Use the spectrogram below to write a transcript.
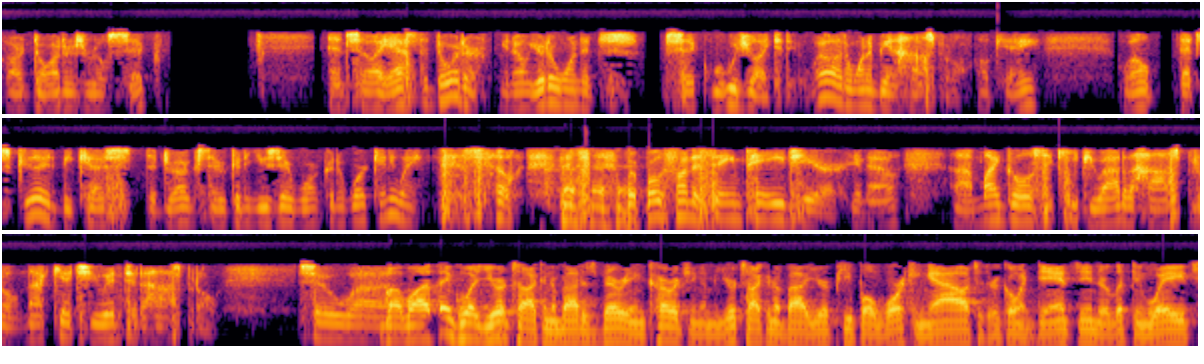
Our daughter's real sick." And so I asked the daughter, you know, you're the one that's sick. What would you like to do? Well, I don't want to be in a hospital. Okay. Well, that's good because the drugs they were going to use there weren't going to work anyway. so we're both on the same page here. You know, uh, my goal is to keep you out of the hospital, not get you into the hospital. So, uh, well, well, I think what you're talking about is very encouraging. I mean, you're talking about your people working out, they're going dancing, they're lifting weights,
